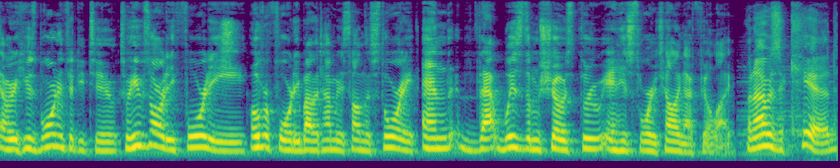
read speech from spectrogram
or he was born in 52, so he was already 40, over 40 by the time he was telling the story, and that wisdom shows through in his storytelling. I feel like. When I was a kid,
